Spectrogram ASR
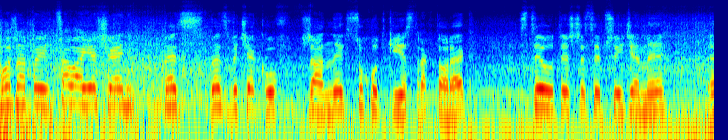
można powiedzieć cała jesień bez, bez wycieków żadnych, suchutki jest traktorek. Z tyłu to jeszcze sobie przejdziemy. Yy,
